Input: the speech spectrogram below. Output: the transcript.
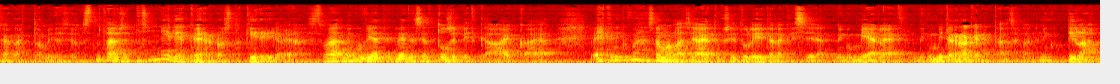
käyn katsoa mitä siellä on. Sitten mä tajusin, että tässä on neljä kerrosta kirjoja. Sitten mä niin kuin vietin, vietin sieltä tosi pitkää aikaa. Ja ehkä niin kuin vähän samanlaisia ajatuksia tuli itselläkin siinä niin kuin mieleen, että niin kuin miten rakennetaan sellainen niin kuin tila,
